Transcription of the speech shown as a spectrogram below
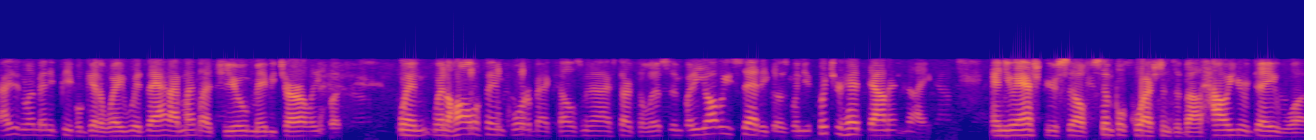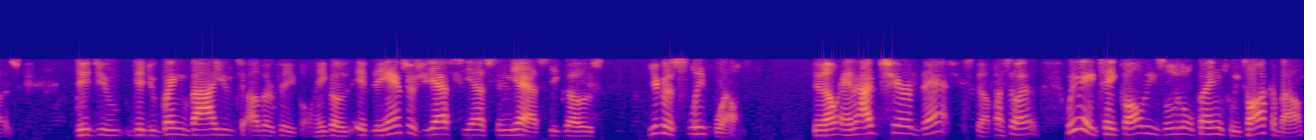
I didn't let many people get away with that. I might let you, maybe Charlie, but when when a Hall of Fame quarterback tells me that, I start to listen. But he always said, he goes, when you put your head down at night and you ask yourself simple questions about how your day was, did you did you bring value to other people? He goes, if the answer is yes, yes, and yes, he goes, you're going to sleep well. You know, and I've shared that stuff. I said we may take all these little things we talk about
